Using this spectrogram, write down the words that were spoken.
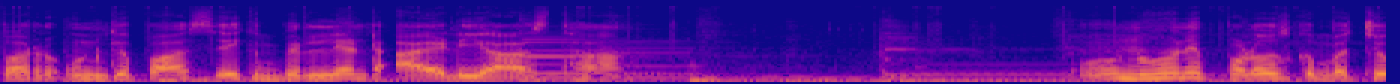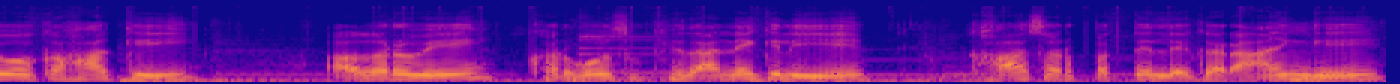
पर उनके पास एक ब्रिलियंट आइडियाज़ था। उन्होंने पड़ोस के बच्चों को कहा कि अगर वे खरगोश को खिलाने के लिए घास और पत्ते लेकर आएँगे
